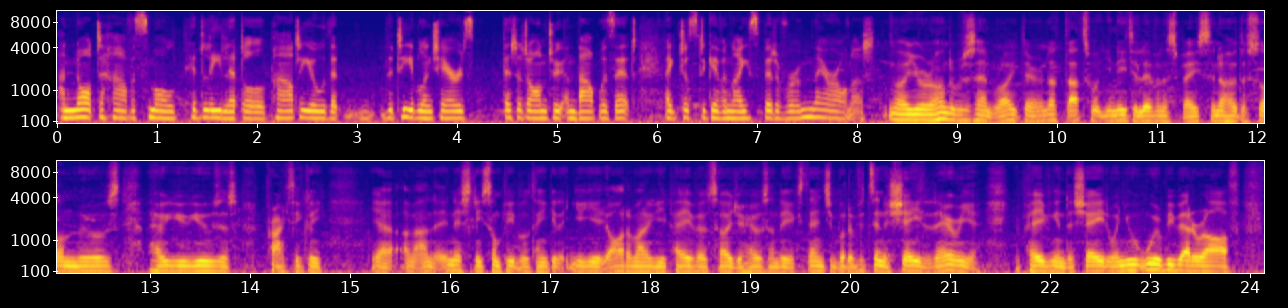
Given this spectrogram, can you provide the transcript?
and not to have a small piddly little patio that the table and chairs fitted onto, and that was it. Like just to give a nice bit of room there on it. No, you're 100% right there, and that, that's what you need to live in a space to know how the sun moves, how you use it practically. Yeah, um, and initially some people think you, you automatically pave outside your house on the extension, but if it's in a shaded area, you're paving in the shade. When you would be better off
